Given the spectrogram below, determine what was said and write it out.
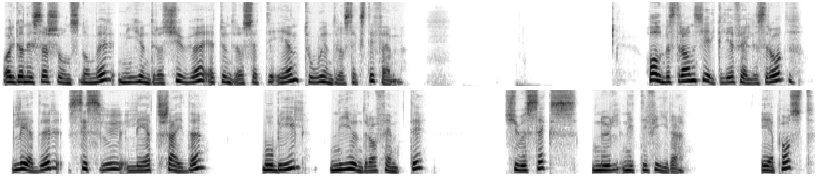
Organisasjonsnummer 920 171 265 Holmestrand kirkelige fellesråd. Leder Sissel Let Skeide. Mobil 950 26 094 E-post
